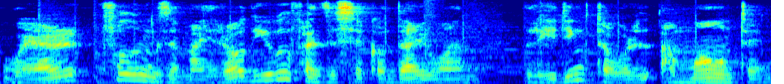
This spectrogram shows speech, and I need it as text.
where, following the main road, you will find the secondary one leading toward a mountain,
